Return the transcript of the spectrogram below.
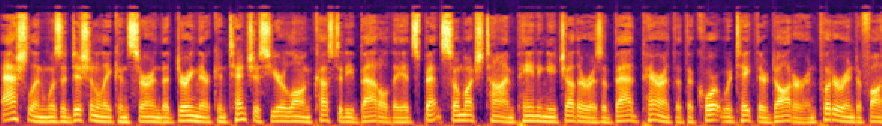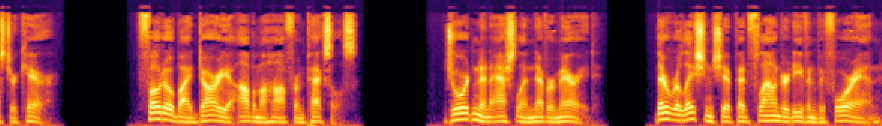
Ashlyn was additionally concerned that during their contentious year long custody battle, they had spent so much time painting each other as a bad parent that the court would take their daughter and put her into foster care. Photo by Daria Obymaha from Pexels. Jordan and Ashlyn never married. Their relationship had floundered even before Anne,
